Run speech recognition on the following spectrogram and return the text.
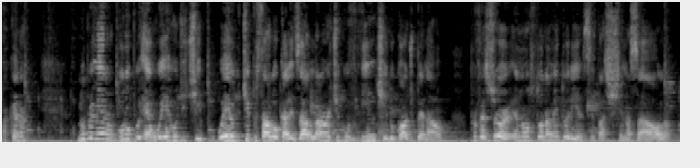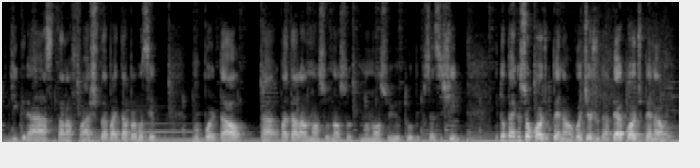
Bacana? No primeiro grupo é o erro de tipo. O erro de tipo está localizado lá no artigo 20 do Código Penal. Professor, eu não estou na mentoria. Você está assistindo essa aula de graça, está na faixa, tá, vai estar tá para você no portal, tá? Vai estar tá lá no nosso, nosso, no nosso YouTube para você assistir. Então pega o seu Código Penal, vou te ajudar. Pega o Código Penal aí.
